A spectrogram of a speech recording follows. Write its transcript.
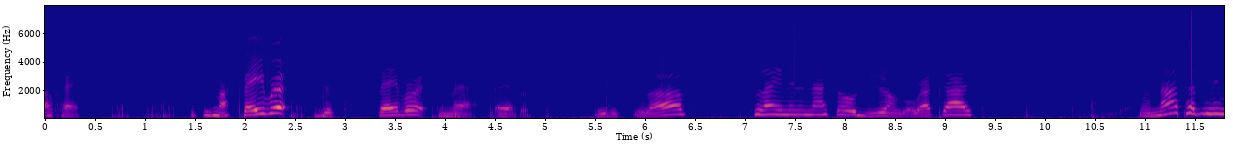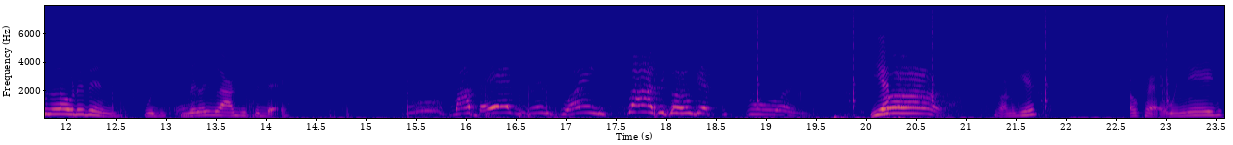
Okay. This is my favorite, just favorite map ever. We just love playing in a nice old jungle, right, guys? My map hasn't even loaded in. We're just really laggy today. My bed's in plain sight. They're gonna get destroyed. Yep. Ah! Gonna get. Okay, we need.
